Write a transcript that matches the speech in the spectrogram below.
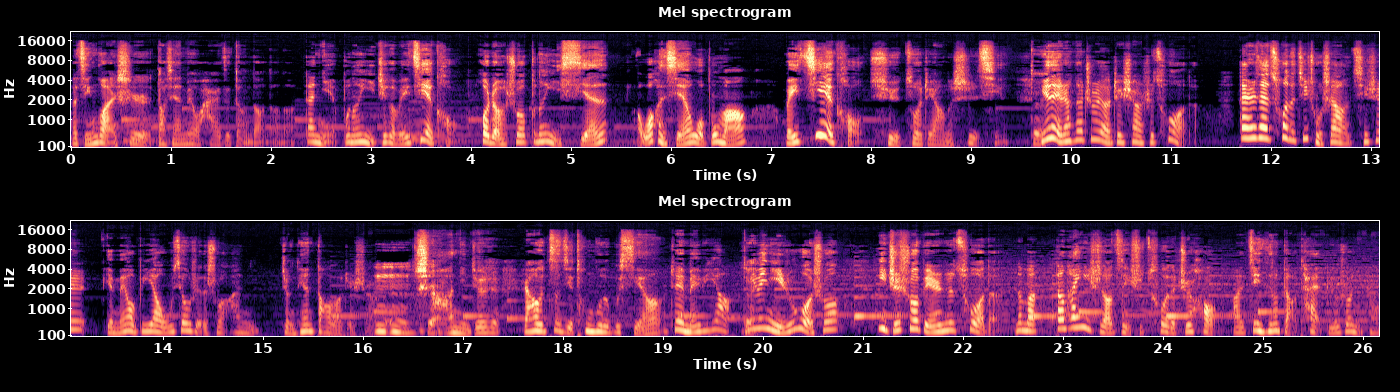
呃，尽管是到现在没有孩子等等等等，但你也不能以这个为借口，或者说不能以闲啊，我很闲，我不忙。为借口去做这样的事情，也得让他知道这事儿是错的。但是在错的基础上，其实也没有必要无休止的说啊，你整天叨叨这事儿，嗯嗯是啊，你就是然后自己痛苦的不行，这也没必要。因为你如果说一直说别人是错的，那么当他意识到自己是错的之后啊，进行了表态，比如说你看，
